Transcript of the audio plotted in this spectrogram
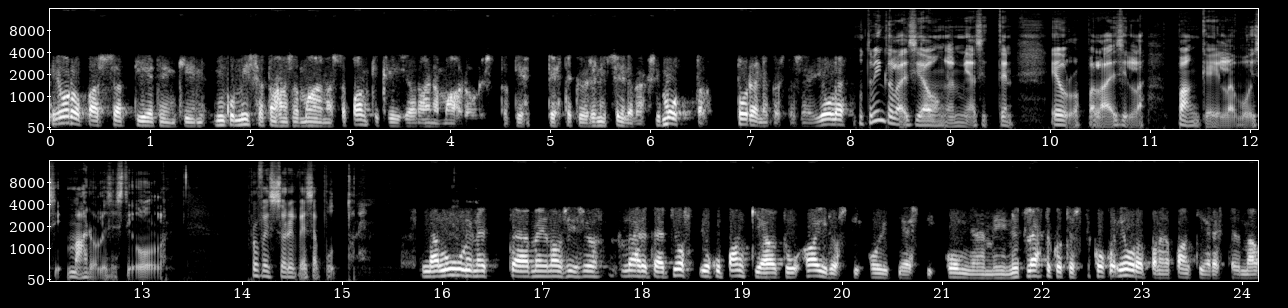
Euroopassa tietenkin, niin kuin missä tahansa maailmassa, pankkikriisi on aina mahdollista, tehtäkö se nyt selväksi, mutta todennäköistä se ei ole. Mutta minkälaisia ongelmia sitten eurooppalaisilla pankeilla voisi mahdollisesti olla? Professori Vesa Puttonen. Mä luulin, että meillä on siis, jos lähdetään, että jos joku pankki joutuu aidosti oikeasti ongelmiin, nyt lähtökohtaisesti koko eurooppalainen pankkijärjestelmä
